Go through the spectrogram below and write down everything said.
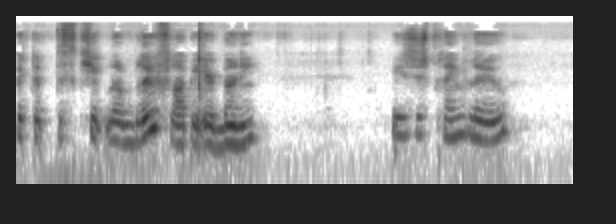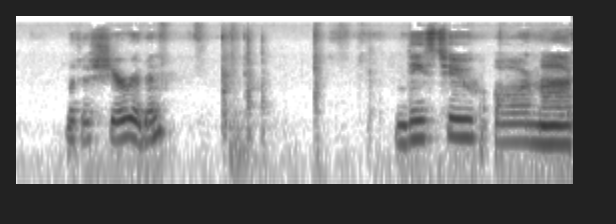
Picked up this cute little blue floppy ear bunny. He's just plain blue with a sheer ribbon. These two are my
